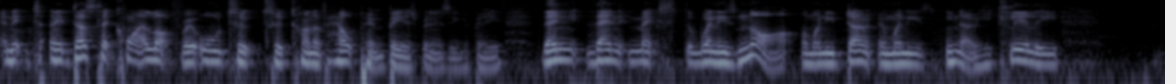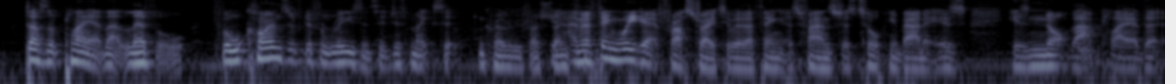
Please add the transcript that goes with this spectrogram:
and it and it does take quite a lot for it all to, to kind of help him be as brilliant as he can be. Then then it makes the, when he's not and when you don't and when he's you know he clearly doesn't play at that level for all kinds of different reasons it just makes it incredibly frustrating And the thing we get frustrated with, I think, as fans just talking about it, is he's not that player that,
